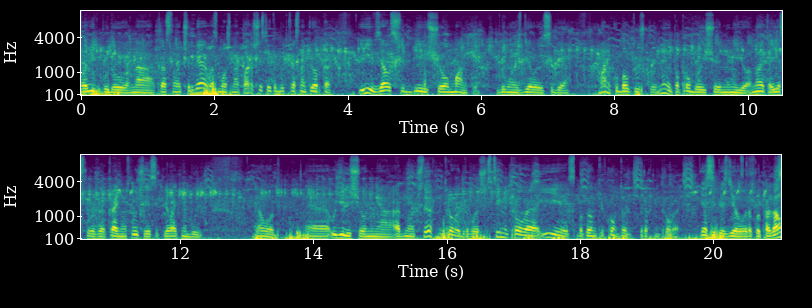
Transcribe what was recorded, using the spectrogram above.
Ловить буду на красного червя, возможно, опарыш, если это будет красноперка. И взял себе еще манку. Думаю, сделаю себе манку, болтушку, ну и попробую еще и на нее. Но это если уже в крайнем случае, если клевать не будет. Вот. Э, удилище у меня одно 4-метровое, другое 6-метровое и с боковым кивком тоже 4-метровое. Я себе сделал такой прогал.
